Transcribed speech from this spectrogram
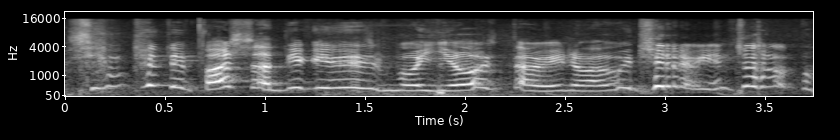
Siempre te pasa, tío, que dices voy yo, está bien o algo y te revientas la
